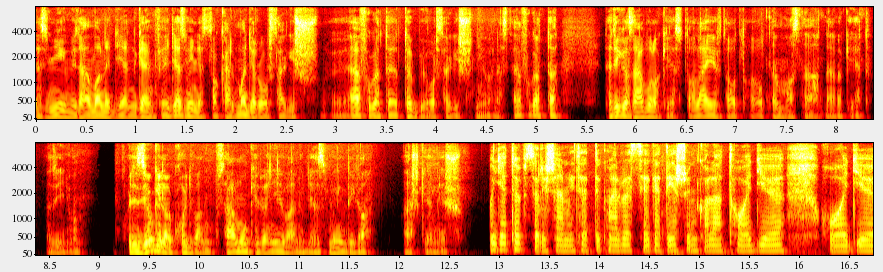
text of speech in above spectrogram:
ez nyilván van egy ilyen Genfi egyezmény, ezt akár Magyarország is elfogadta, a többi ország is nyilván ezt elfogadta, tehát igazából aki ezt aláírta, ott, ott nem használhatnának ilyet, ez így van. Hogy ez jogilag hogy van számon kérve, nyilván ugye ez mindig a más kérdés. Ugye többször is említettük már beszélgetésünk alatt, hogy, hogy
